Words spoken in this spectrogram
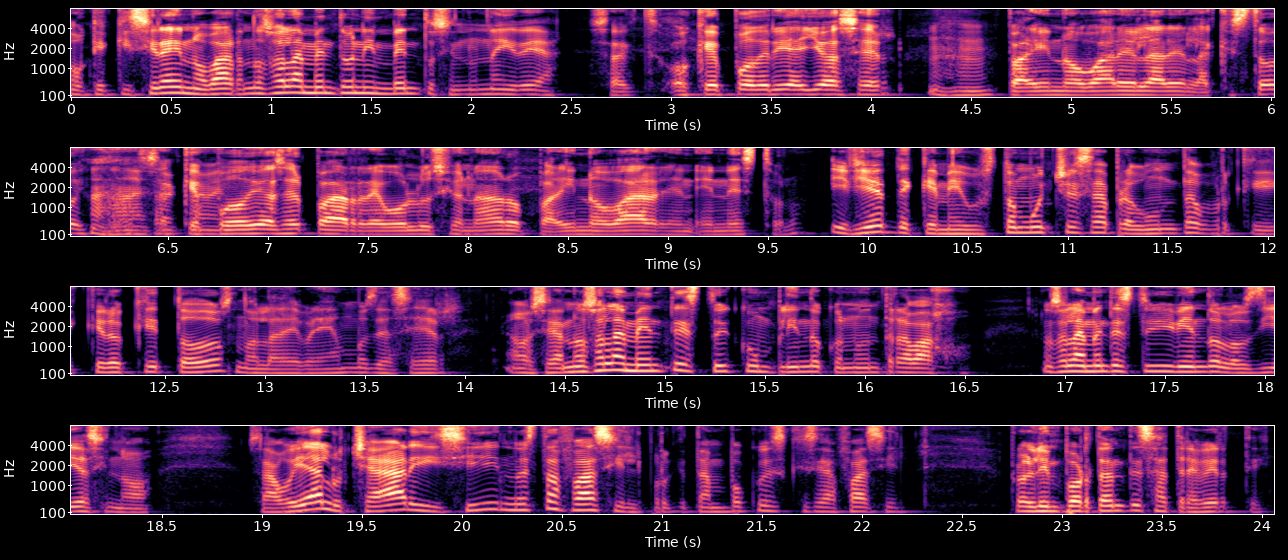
O que quisiera innovar, no solamente un invento, sino una idea. Exacto. ¿O qué podría yo hacer para innovar el área en la que estoy? O sea, ¿Qué puedo yo hacer para revolucionar o para innovar en, en esto, no? Y fíjate que me gustó mucho esa pregunta porque creo que todos nos la deberíamos de hacer. O sea, no solamente estoy cumpliendo con un trabajo, no solamente estoy viviendo los días, sino, o sea, voy a luchar y sí, no está fácil, porque tampoco es que sea fácil, pero lo importante es atreverte,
